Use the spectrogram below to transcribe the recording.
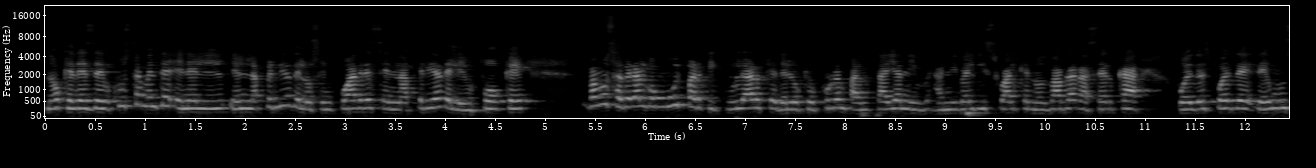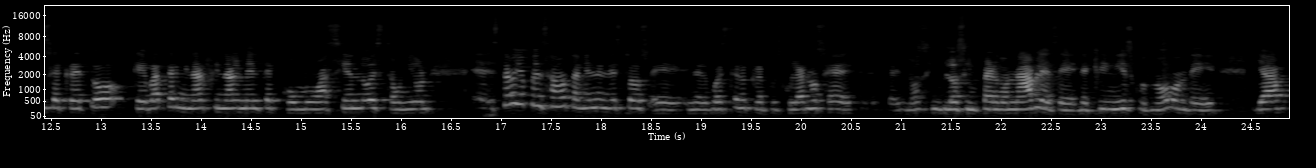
¿no? Que desde justamente en, el, en la pérdida de los encuadres, en la pérdida del enfoque, vamos a ver algo muy particular que de lo que ocurre en pantalla a nivel, visual, que nos va a hablar acerca, pues después de, un secreto que va a terminar finalmente como haciendo esta unión. Eh, estaba yo pensando también en estos, eh, en el western crepuscular, no sé, los, imperdonables de, de Clint Eastwood, ¿no? Donde ya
